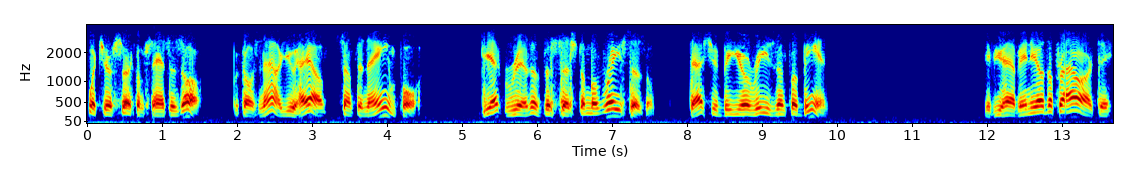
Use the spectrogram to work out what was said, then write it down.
what your circumstances are, because now you have something to aim for. Get rid of the system of racism. That should be your reason for being. If you have any other priority,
